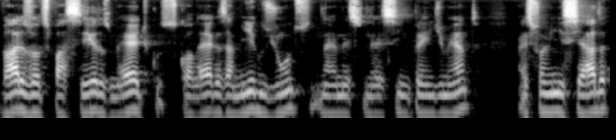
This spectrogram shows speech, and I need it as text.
vários outros parceiros, médicos, colegas, amigos juntos né, nesse, nesse empreendimento, mas foi iniciada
